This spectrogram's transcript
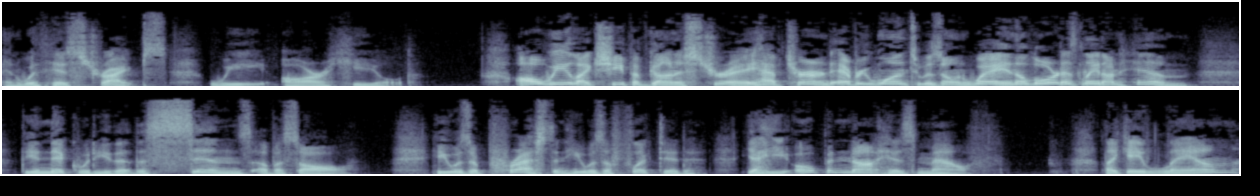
And with his stripes we are healed. All we like sheep have gone astray, have turned every one to his own way, and the Lord has laid on him the iniquity, the, the sins of us all. He was oppressed and he was afflicted, yet he opened not his mouth. Like a lamb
